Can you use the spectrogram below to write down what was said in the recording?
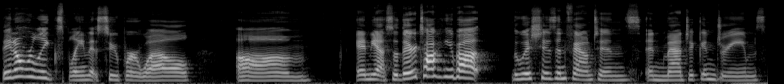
they don't really explain it super well. Um and yeah, so they're talking about the wishes and fountains and magic and dreams.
